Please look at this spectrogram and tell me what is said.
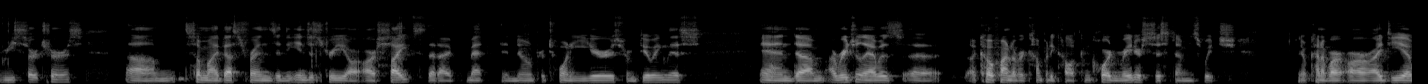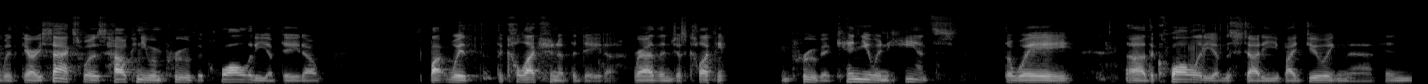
researchers. Um, some of my best friends in the industry are, are, sites that I've met and known for 20 years from doing this. And um, originally, I was uh, a co-founder of a company called Concordant Rater Systems, which you know, kind of our, our idea with Gary Sachs was how can you improve the quality of data but with the collection of the data rather than just collecting improve it can you enhance the way uh, the quality of the study by doing that? And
